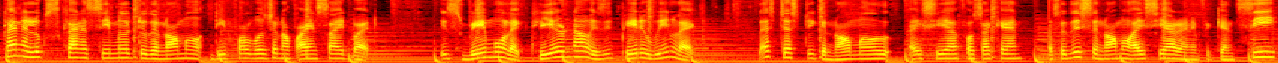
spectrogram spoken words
it kind of looks kind of similar to the normal default version of iron sight but it's way more like clear now. Is it pay to win? Like let's just take a normal ICR for a second. So this is a normal ICR and if you can see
